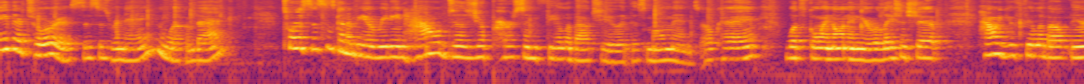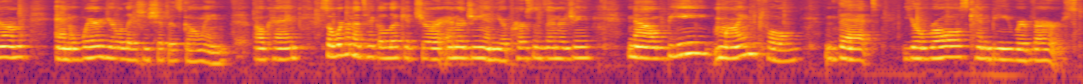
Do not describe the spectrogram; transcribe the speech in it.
Hey there, Taurus. This is Renee, welcome back. Taurus, this is going to be a reading. How does your person feel about you at this moment? Okay? What's going on in your relationship? How you feel about them? And where your relationship is going. Okay? So we're going to take a look at your energy and your person's energy. Now, be mindful that your roles can be reversed.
